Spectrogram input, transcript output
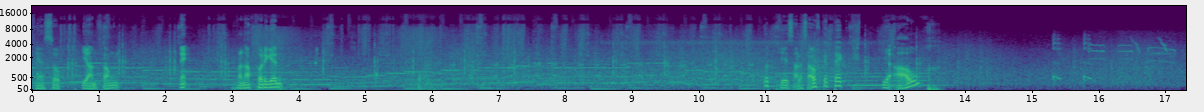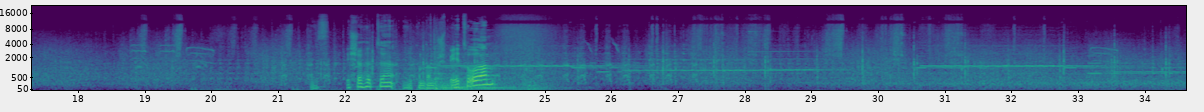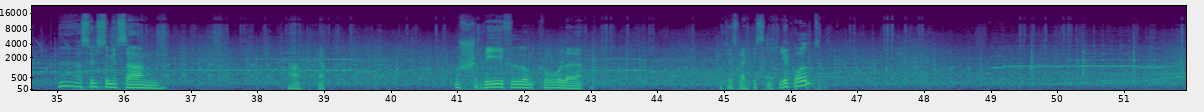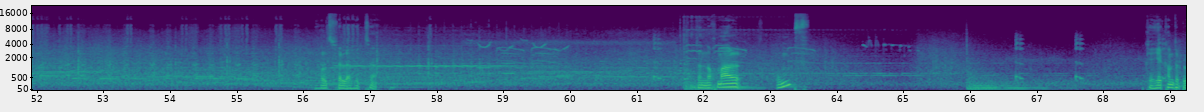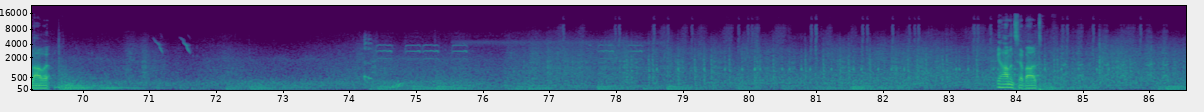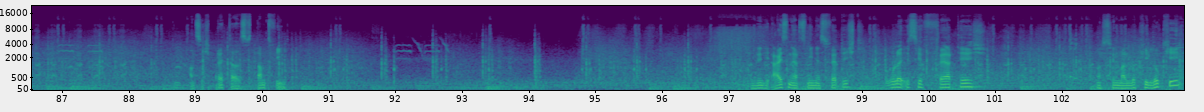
Ja, so. Hier anfangen. Ne. Mal nachkorrigieren. Gut, hier ist alles aufgedeckt. Hier auch. Fischerhütte. Hier kommt dann der Spähturm. Äh, Was willst du mir sagen? Schwefel und Kohle. Okay, ist vielleicht ein bisschen hier Gold. Holzfällerhütte. Dann nochmal Rumpf. Okay, hier kommt der blaue. Wir haben es ja bald. 20 Bretter, das ist verdammt viel. Dann sind die Eisenerzmine ist fertig. Die Kohle ist hier fertig. Noch sind mal Lucky Lucky.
